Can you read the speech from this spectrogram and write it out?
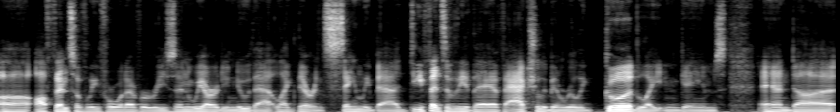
Uh, offensively, for whatever reason, we already knew that. Like they're insanely bad. Defensively, they have actually been really good late in games. And uh,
